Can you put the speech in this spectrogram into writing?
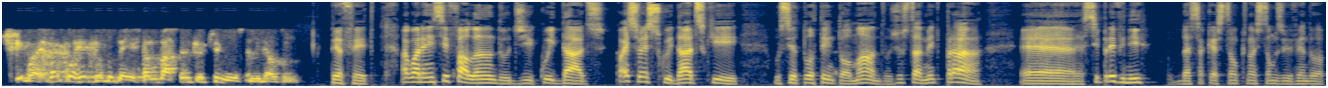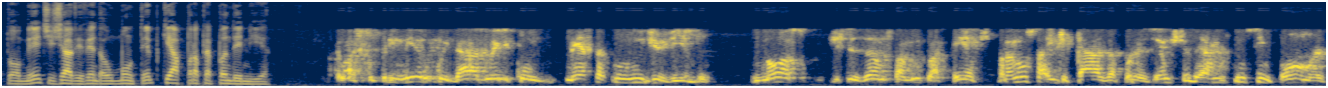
Acho que vai, vai correr tudo bem, estamos bastante otimistas, Miguelzinho. Perfeito. Agora, em se falando de cuidados, quais são esses cuidados que o setor tem tomado justamente para é, se prevenir dessa questão que nós estamos vivendo atualmente, já vivendo há um bom tempo, que é a própria pandemia? Eu acho que o primeiro cuidado ele começa com o indivíduo. Nós precisamos estar muito atentos para não sair de casa, por exemplo, se tivermos com sintomas,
